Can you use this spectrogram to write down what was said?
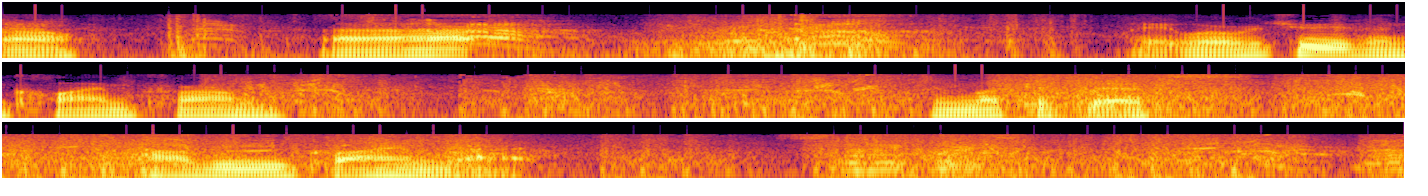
Oh. Uh, wait, where would you even climb from? And look at this. How do you climb that? Snipers! No!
